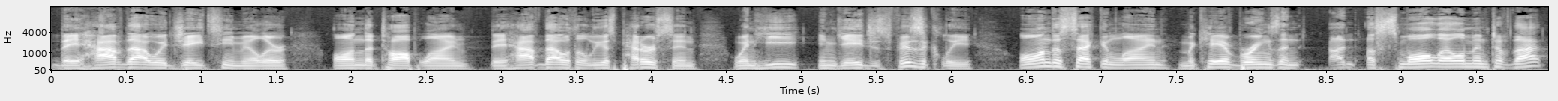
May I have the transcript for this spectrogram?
They have that with JT Miller on the top line. They have that with Elias Pettersson when he engages physically. On the second line, Mikheyev brings an, a, a small element of that.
